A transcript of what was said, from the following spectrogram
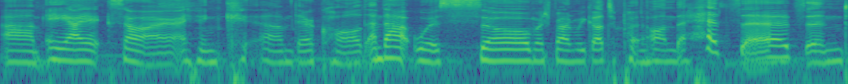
um, AIXR, I think um, they're called. And that was so much fun. We got to put on the headsets and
